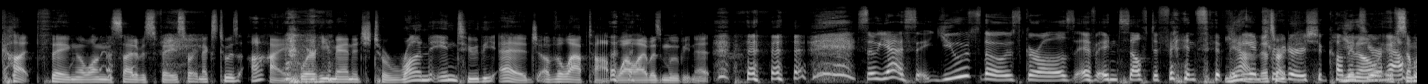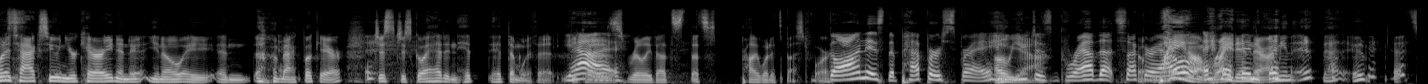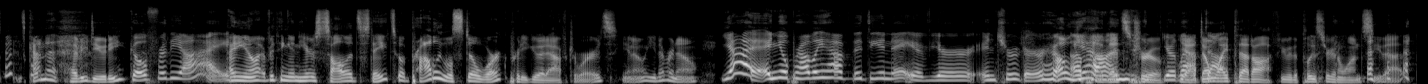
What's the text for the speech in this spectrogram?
cut thing along the side of his face right next to his eye, where he managed to run into the edge of the laptop while I was moving it. So yes, use those girls if in self defense if Yeah, any that's right. intruders should come you into know, your if someone attacks you and you're carrying an, you know, a, an, a MacBook Air, just just go ahead and hit hit them with it. Yeah. because really, that's that's probably what it's best for. Gone is the pepper spray. Oh, yeah, You just grab that sucker Wham! out. right in there. I mean, it, that it, it's, it's kind of heavy duty. go for the eye. And you know, everything in here is solid state, so it probably will still work pretty good afterwards. You know, you never know. Yeah, and you'll probably have the DNA of your intruder. Oh yeah, that's true. Your yeah, don't wipe that off. You, the police are going to want to see that.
